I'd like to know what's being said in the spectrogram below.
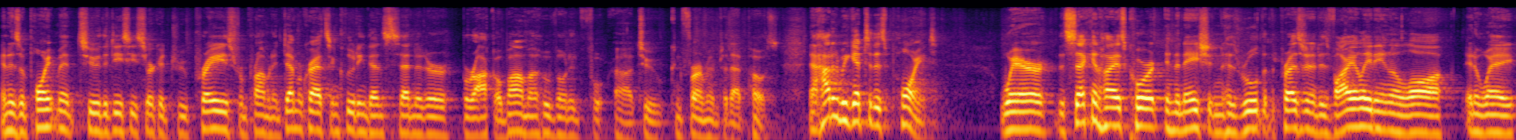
And his appointment to the D.C. Circuit drew praise from prominent Democrats, including then Senator Barack Obama, who voted for, uh, to confirm him to that post. Now, how did we get to this point? where the second highest court in the nation has ruled that the president is violating a law in a way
